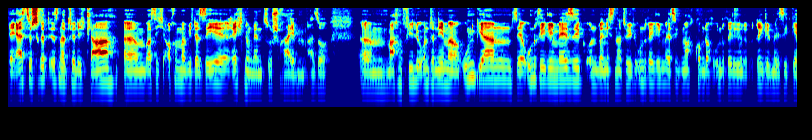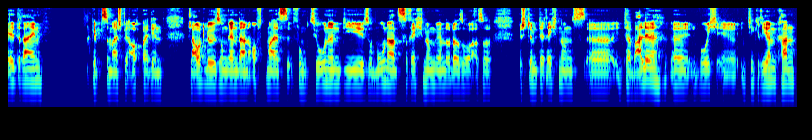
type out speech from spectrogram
Der erste Schritt ist natürlich klar, ähm, was ich auch immer wieder sehe, Rechnungen zu schreiben. Also ähm, machen viele Unternehmer ungern, sehr unregelmäßig. Und wenn ich es natürlich unregelmäßig mache, kommt auch unregelmäßig Geld rein. Gibt es zum Beispiel auch bei den Cloud-Lösungen dann oftmals Funktionen, die so Monatsrechnungen oder so, also bestimmte Rechnungsintervalle, äh, äh, wo ich äh, integrieren kann,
